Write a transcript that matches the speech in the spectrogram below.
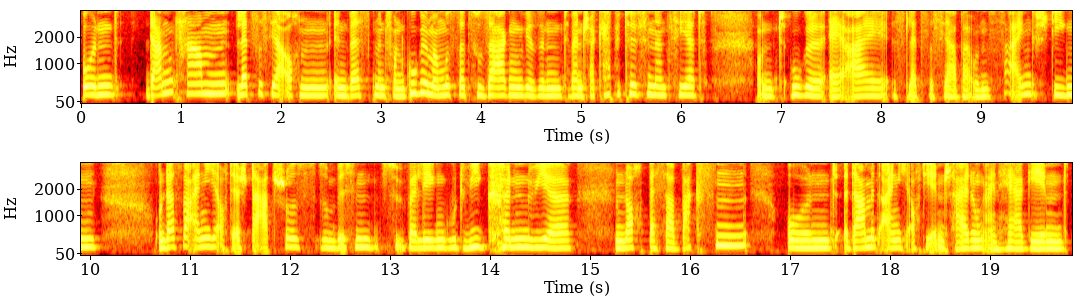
Und dann kam letztes Jahr auch ein Investment von Google. Man muss dazu sagen, wir sind Venture Capital finanziert und Google AI ist letztes Jahr bei uns eingestiegen. Und das war eigentlich auch der Startschuss, so ein bisschen zu überlegen, gut, wie können wir noch besser wachsen und damit eigentlich auch die Entscheidung einhergehend,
